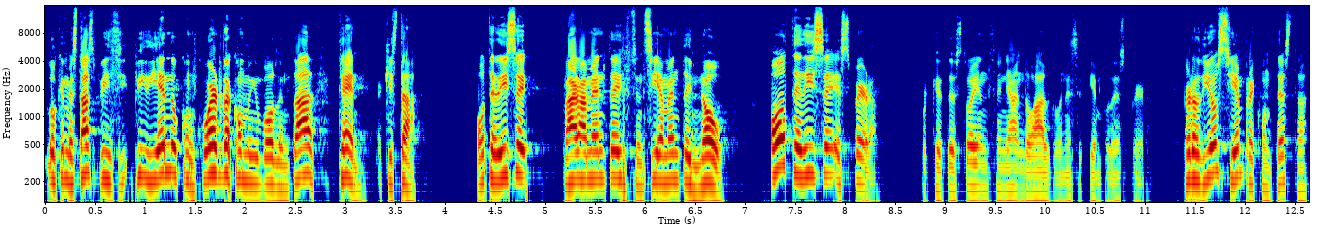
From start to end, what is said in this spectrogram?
lo que me estás pidiendo concuerda con mi voluntad, ten, aquí está. O te dice claramente, sencillamente no. O te dice espera, porque te estoy enseñando algo en ese tiempo de espera. Pero Dios siempre contesta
